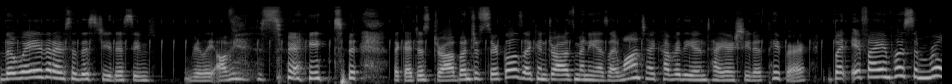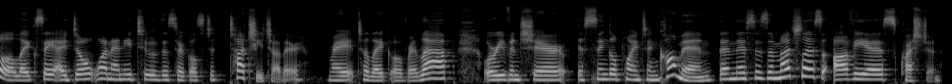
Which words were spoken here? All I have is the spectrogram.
The way that I've said this to you, this seems really obvious, right? like I just draw a bunch of circles, I can draw as many as I want, I cover the entire sheet of paper. But if I impose some rule, like say I don't want any two of the circles to touch each other, right, to like overlap or even share a single point in common, then this is a much less obvious question.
